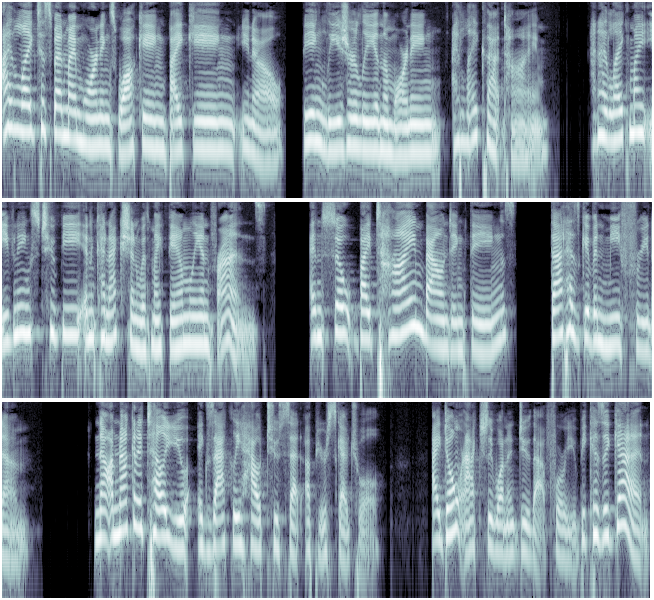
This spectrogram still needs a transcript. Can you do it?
I like to spend my mornings walking, biking, you know, being leisurely in the morning. I like that time. And I like my evenings to be in connection with my family and friends. And so by time bounding things, that has given me freedom. Now, I'm not going to tell you exactly how to set up your schedule. I don't actually want to do that for you because, again,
